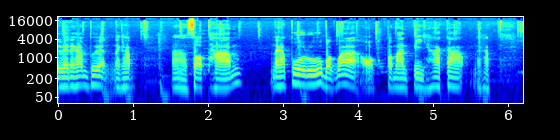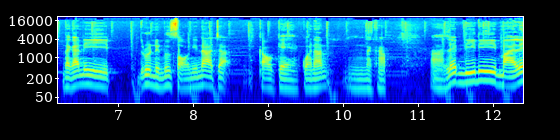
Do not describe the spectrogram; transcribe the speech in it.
เลยนะครับเพื่อนนะครับอสอบถามนะครับผู้รู้บอกว่าออกประมาณปี 59 นะครับดังนั้นนี่รุ่น 1 รุ่น 2 นี่น่าจะเก่าแก่กว่านั้นนะครับเล่มนี้นี่หมายเล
